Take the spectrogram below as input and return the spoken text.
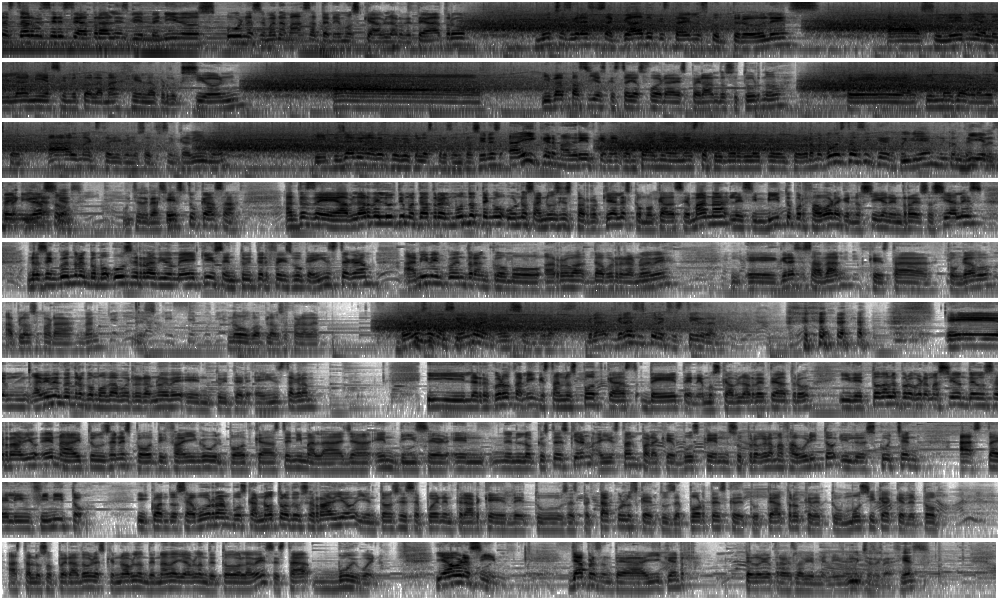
Buenas tardes, seres teatrales, bienvenidos una semana más a Tenemos que hablar de teatro. Muchas gracias a Gado que está en los controles, a Zulemi, a Leilani haciendo toda la magia en la producción, a Iván Pasillas que está allá afuera esperando su turno. Eh, ¿A quién más le agradezco? A Alma que está aquí con nosotros en cabina. Y pues ya de una vez me voy con las presentaciones. A Iker Madrid que me acompaña en este primer bloque del programa. ¿Cómo estás, Iker? Muy bien, muy contento de estar aquí. Bienvenidazo. Gracias. Muchas gracias. Es tu casa. Antes de hablar del último teatro del mundo, tengo unos anuncios parroquiales como cada semana. Les invito por favor a que nos sigan en redes sociales. Nos encuentran como UC Radio MX en Twitter, Facebook e Instagram. A mí me encuentran como arroba Davo Herrera 9. Eh, gracias a Dan, que está con Gabo. Aplauso para Dan. Eso. No hubo aplauso para Dan. ¿Por eso? Eso, gracias. Gra- gracias por existir, Dan. Eh, a mí me encuentro como Davo Herrera 9 en Twitter e Instagram. Y les recuerdo también que están los podcasts de Tenemos que hablar de teatro y de toda la programación de UC Radio en iTunes, en Spotify, en Google Podcast, en Himalaya, en Deezer, en lo que ustedes quieran. Ahí están para que busquen su programa favorito y lo escuchen hasta el infinito. Y cuando se aburran, buscan otro de UC Radio y entonces se pueden enterar que de tus espectáculos, que de tus deportes, que de tu teatro, que de tu música, que de todo. Hasta los operadores que no hablan de nada y hablan de todo a la vez. Está muy bueno. Y ahora sí, ya presenté a Iker. Te doy otra vez la bienvenida. Muchas gracias.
